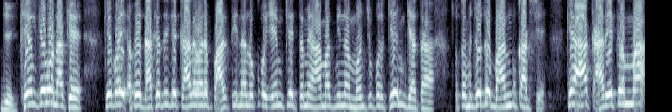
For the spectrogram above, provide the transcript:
જી. ખેલ કેવો નાખે? કે ભાઈ હવે દાખલા તરીકે કાલે વારે પાર્ટીના લોકો એમ કે તમે આમ આદમીના મંચ ઉપર કેમ ગયા હતા તો તમે જોજો બહારનું કાઢશે. કે આ કાર્યક્રમમાં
